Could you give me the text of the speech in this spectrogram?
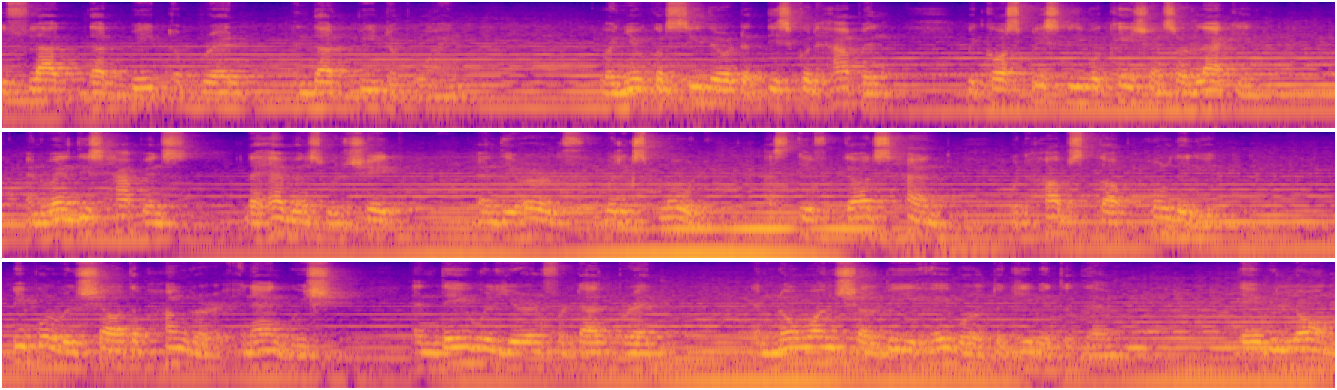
if lacked that bit of bread and that bit of wine. When you consider that this could happen because priestly vocations are lacking, and when this happens, the heavens will shake and the earth will explode as if God's hand would have stopped holding it. People will shout of hunger and anguish, and they will yearn for that bread, and no one shall be able to give it to them. They will long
